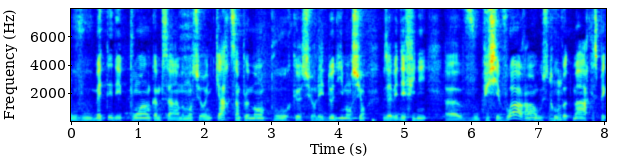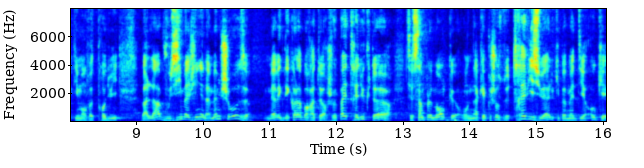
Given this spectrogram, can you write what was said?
où vous mettez des points comme ça à un moment sur une carte, simplement pour que sur les deux dimensions vous avez défini, euh, vous puissiez voir hein, où se trouve mhm. votre marque, respectivement votre produit. Bah là, vous imaginez la même chose, mais avec des collaborateurs. Je ne veux pas être réducteur, c'est simplement qu'on a quelque chose de très visuel qui permet de dire, ok,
